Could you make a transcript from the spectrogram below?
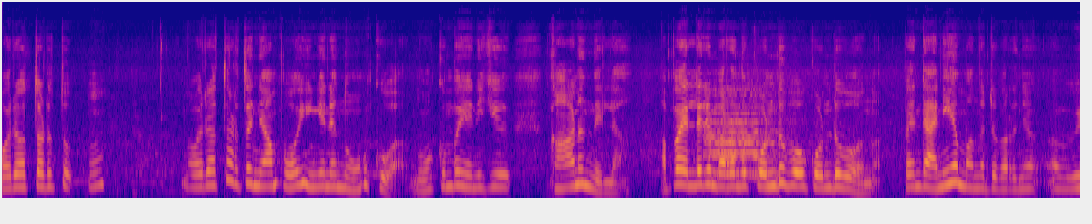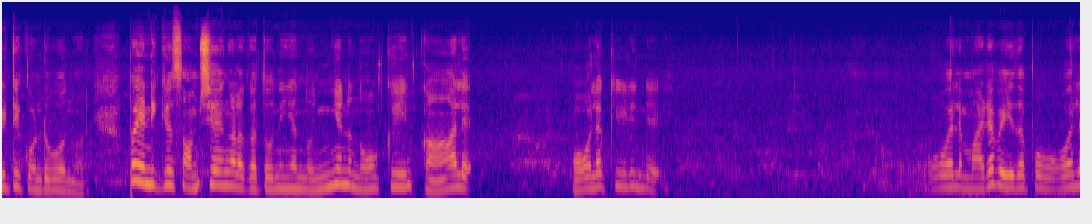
ഓരോരുത്തടത്തും ഓരോരുത്തടത്തും ഞാൻ പോയി ഇങ്ങനെ നോക്കുക നോക്കുമ്പോൾ എനിക്ക് കാണുന്നില്ല. അപ്പോൾ എല്ലാവരും പറഞ്ഞു കൊണ്ടുപോകും കൊണ്ടുപോകുന്നു അപ്പോൾ എന്റെ അനിയൻ വന്നിട്ട് പറഞ്ഞു വീട്ടിൽ കൊണ്ടുപോകുമെന്ന് പറഞ്ഞു. അപ്പോൾ എനിക്ക് സംശയങ്ങളൊക്കെ തോന്നി. ഞാൻ ഇങ്ങനെ നോക്കുകയും കാൽ ഓലക്കീഴിന്റെ ഓല മഴ പെയ്തപ്പോൾ ഓല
